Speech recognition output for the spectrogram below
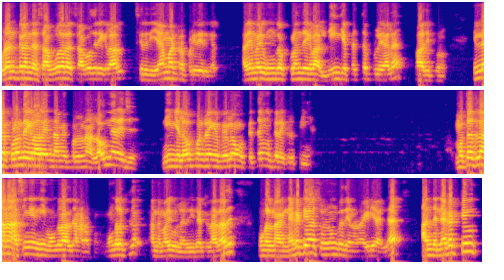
உடன் பிறந்த சகோதர சகோதரிகளால் சிறிது ஏமாற்றப்படுவீர்கள். அதே மாதிரி உங்க குழந்தைகளால் நீங்க பெத்த பிள்ளையால பாதிப்பு வரும். இல்ல குழந்தைகளால இந்த அமைப்பு இல்லைன்னா லவ் மேரேஜ். நீங்க லவ் பண்றீங்க பேர்ல உங்க பெத்தவங்க பேரை கெடுப்பீங்க. மொத்தத்துல ஆனா அசிங்கம் நீ உங்களால் தான் நடக்கும். உங்களுக்கு அந்த மாதிரி உள்ள ரிலேட்டட் அதாவது உங்களை நான் நெகட்டிவா சொல்லணுங்கிறது என்னோட ஐடியா இல்ல. அந்த நெகட்டிவ்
